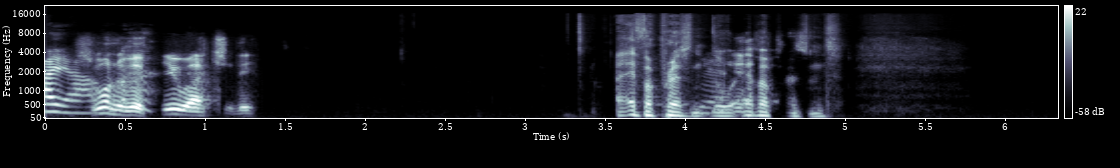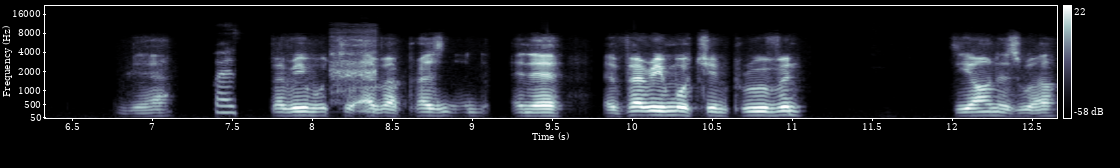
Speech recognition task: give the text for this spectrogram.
I It's am. one of a few, actually. ever present, though, ever present. Yeah. Where's- Very much ever present and- and a, a very much improving. Dion as well.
